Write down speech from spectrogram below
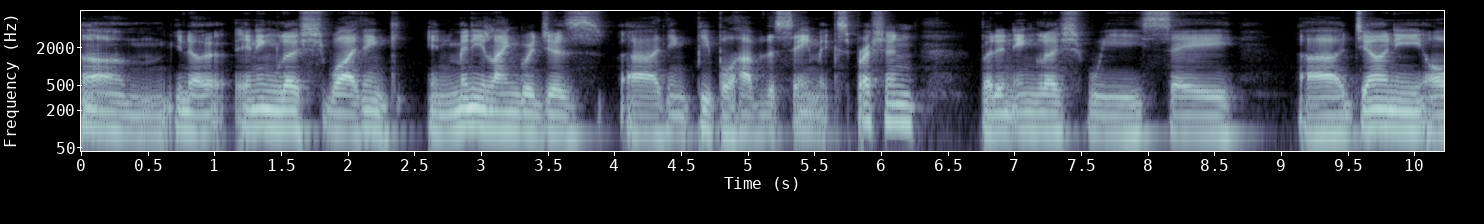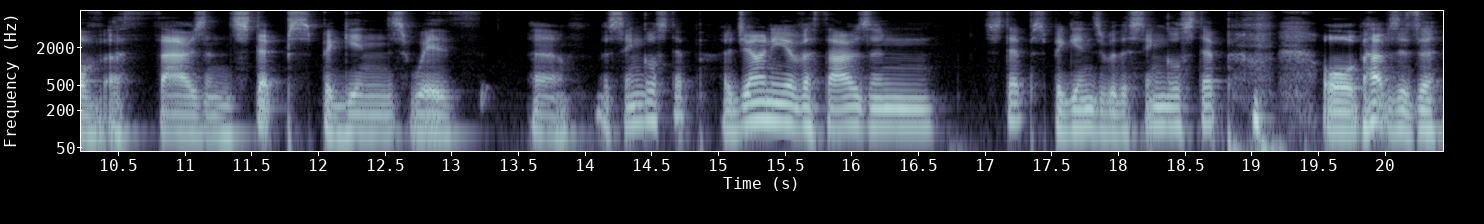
Um, you know, in English, well, I think in many languages, uh, I think people have the same expression, but in English, we say uh, journey of a thousand steps begins with uh, a single step. A journey of a thousand steps begins with a single step, or perhaps it's a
